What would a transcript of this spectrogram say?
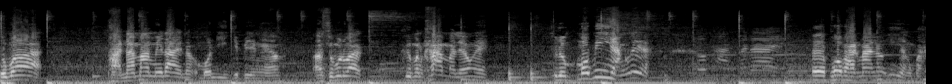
สมมติว่า ผ่านหน้ามาไม่ได้เนาะหมอนยิงจะเป็นยังไงเอาเอาสมมติว่าคือมันข้ามมาแล้วไงสรุปมันมีหยังเลยอะก็ผ่านมาได้ เออพอผ่านมาแล้วอีหยังปะ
